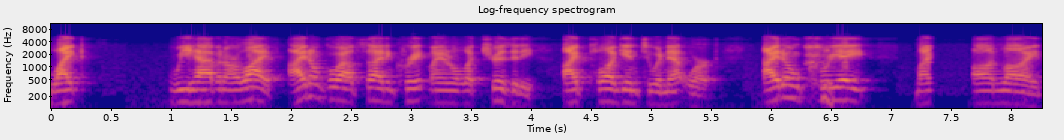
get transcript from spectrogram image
like we have in our life. I don't go outside and create my own electricity. I plug into a network. I don't create my online.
